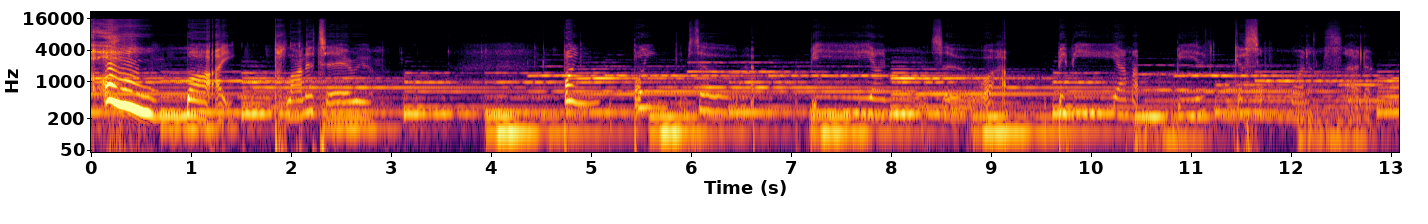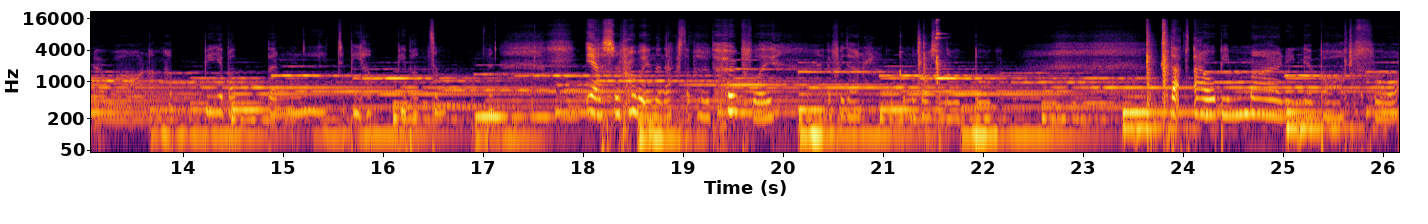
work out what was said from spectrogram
Oh my planetarium. Yeah, so probably in the next episode, hopefully, if we don't come across another bug, that I will be mining in part 4.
